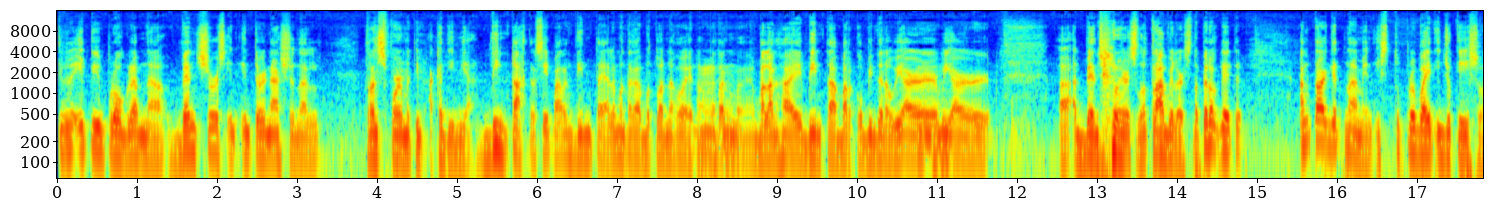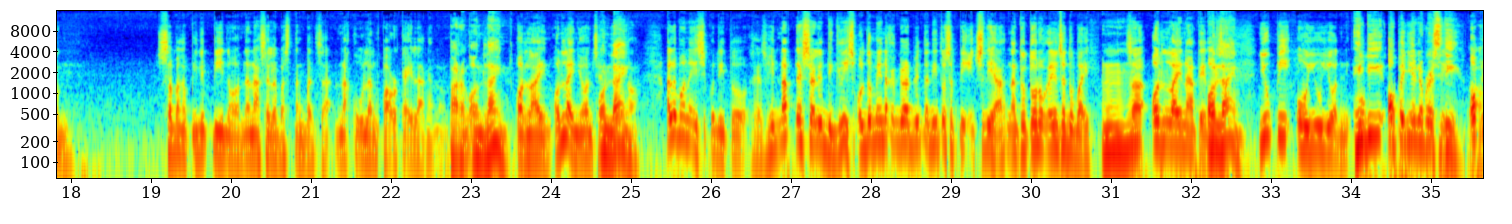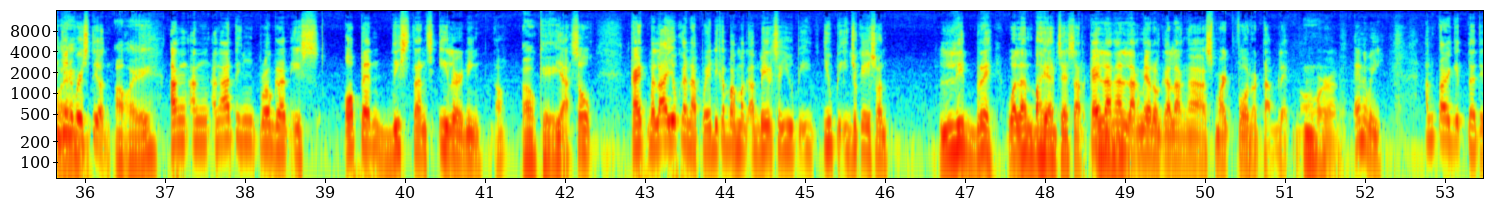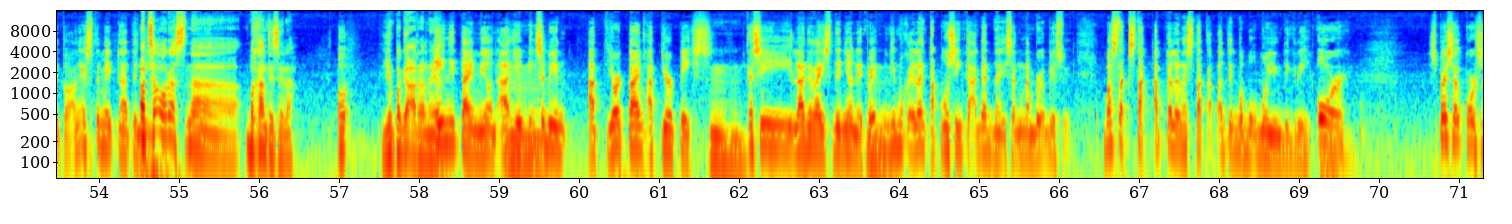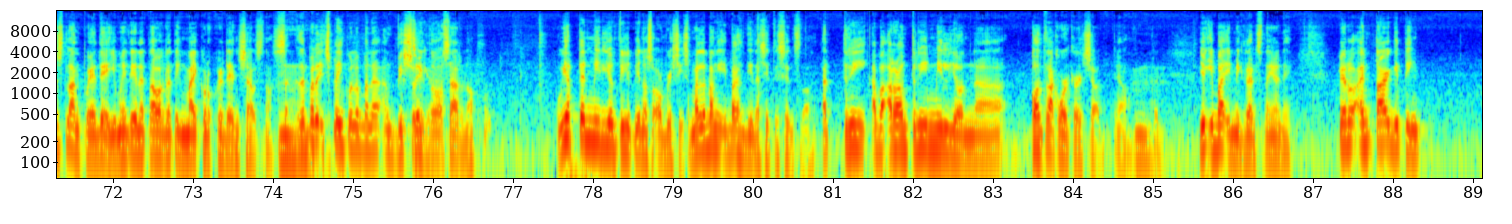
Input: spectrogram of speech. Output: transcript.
create ko yung program na Ventures in International Transformative Academia. Binta, kasi parang Binta. eh. Alam mo, taga Butuan ako eh. No? Parang mga Balanghay, Binta, Barco, Bindanao. We are, we are uh, adventurers, no? travelers. No? Pero ganito, ang target namin is to provide education sa mga Pilipino na nasa labas ng bansa na kulang pa or kailangan nun. Parang online. Online. Online yun. siyempre, Online. No? Alam mo, naisip ko dito, not necessarily degrees. Although may nakagraduate na dito sa PhD ha, nagtuturo kayo sa Dubai. Sa online natin. Online. Sa UPOU yun. Hindi O- Open University. Open Okay. University yun. Okay. Ang, ang, ang ating program is Open Distance E-Learning. No? Okay. Yeah. So, kahit malayo ka na, pwede ka bang mag-avail sa UP, UP Education, libre, walang bayad, Cesar. Kailangan lang, meron ka lang ah, smartphone or tablet. No? Or ano. Anyway, ang target natin ito, ang estimate natin At dito- sa oras na bakante sila, oh, yung pag-aaral na yan. anytime yun. Ah, Yung ibig sabihin, at your time, at your pace. Kasi ladderized din yun eh. Pwede, Hindi mo kailangan tapusin ka agad ng isang number of years. Basta stock up ka lang ng stock up until mabuo mo yung degree. Or, special courses lang pwede. Yung may tinatawag nating micro-credentials. No? Sa, Pero explain ko lang na ang vision Sige. nito, Sar. No? We have 10 million Filipinos overseas. Malamang iba hindi na citizens. No? At three, aba, around 3 million na contract workers yun. You know? Yung iba, immigrants na yun eh. Pero I'm targeting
